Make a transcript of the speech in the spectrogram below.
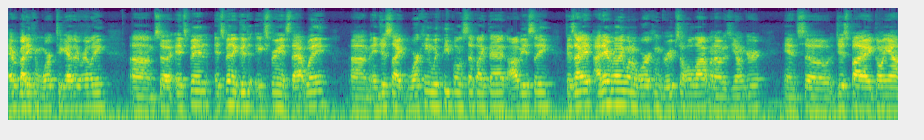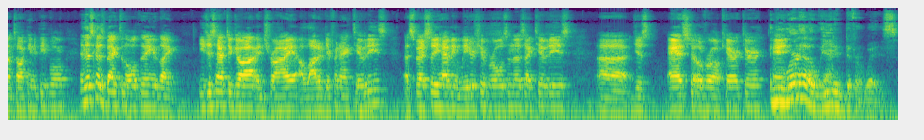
everybody can work together really. Um, so it's been it's been a good experience that way. Um, and just like working with people and stuff like that. Obviously, because I I didn't really want to work in groups a whole lot when I was younger, and so just by going out and talking to people, and this goes back to the whole thing like you just have to go out and try a lot of different activities, especially having leadership roles in those activities. Uh, just adds to overall character. And, you learn how to lead yeah. in different ways.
